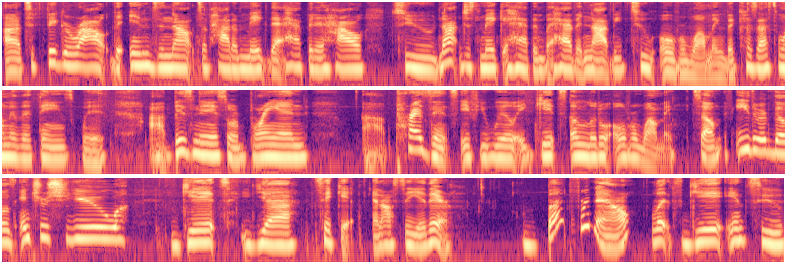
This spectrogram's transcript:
uh, to figure out the ins and outs of how to make that happen and how to not just make it happen, but have it not be too overwhelming. Because that's one of the things with uh, business or brand uh, presence, if you will, it gets a little overwhelming. So if either of those interests you, get your ticket and I'll see you there. But for now, let's get into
